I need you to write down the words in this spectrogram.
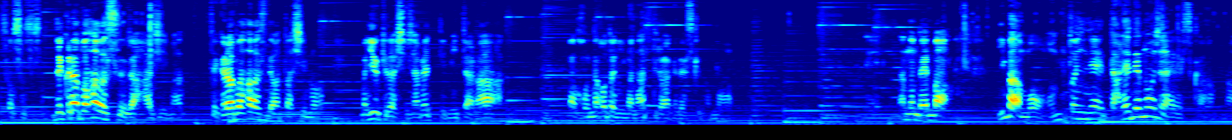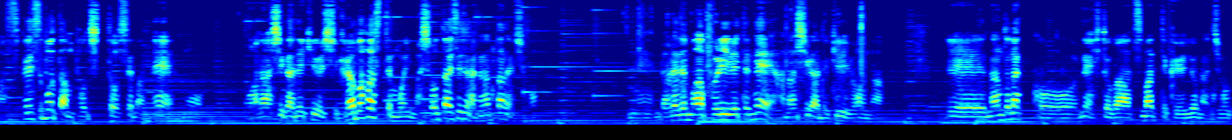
そうそうそう。で、クラブハウスが始まって、クラブハウスで私も、まあ、勇気出して喋ってみたら、まあ、こんなことに今なってるわけですけども。ね、なので、まあ、今はもう本当にね、誰でもじゃないですか。まあ、スペースボタンポチッと押せばね、もうお話ができるし、クラブハウスってもう今招待制じゃなくなったんでしょ？ね、誰でもアプリ入れてね、話ができるようなで、なんとなくこうね、人が集まってくれるような状、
